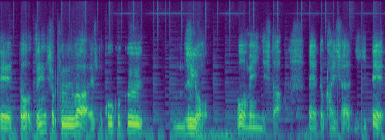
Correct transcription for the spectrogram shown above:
えっ、と、前職は、えっ、と、広告事業をメインにした、えっ、と、会社にいて、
